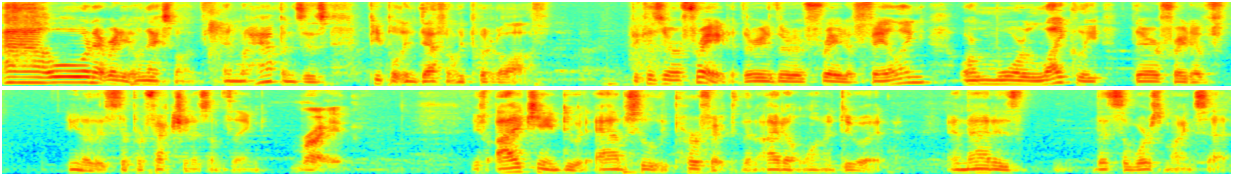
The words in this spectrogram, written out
Ah oh, we're not ready next month. And what happens is people indefinitely put it off because they're afraid. They're either afraid of failing or more likely they're afraid of you know it's the perfectionism thing. Right. if i can't do it absolutely perfect then i don't want to do it. And that is that's the worst mindset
